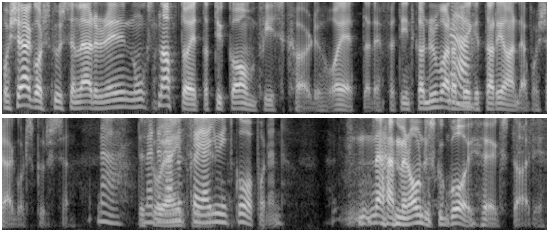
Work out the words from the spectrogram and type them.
på skärgårdskursen lär du dig nog snabbt att äta, tycka om fisk hör du och äta det. För att inte kan du vara Nej. vegetarian där på skärgårdskursen. Nej, men tror jag nu ska jag ju inte gå på den. Nej, men om du skulle gå i högstadiet.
